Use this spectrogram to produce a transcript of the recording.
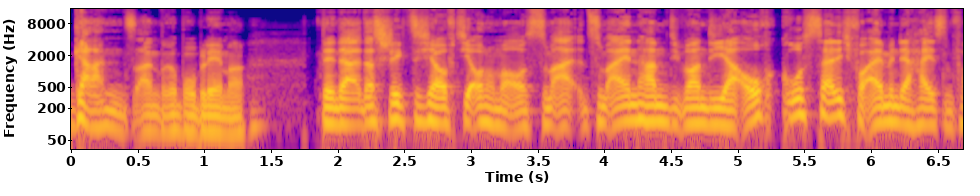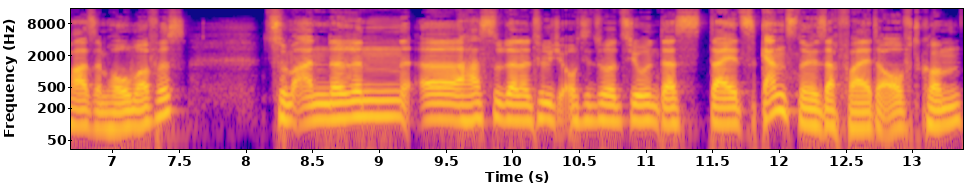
ganz andere Probleme. Denn da, das schlägt sich ja auf die auch nochmal aus. Zum, zum einen haben die, waren die ja auch großteilig, vor allem in der heißen Phase im Homeoffice. Zum anderen äh, hast du da natürlich auch die Situation, dass da jetzt ganz neue Sachverhalte aufkommen,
